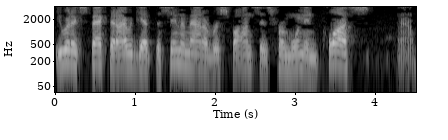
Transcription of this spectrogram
you would expect that I would get the same amount of responses from women plus well,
